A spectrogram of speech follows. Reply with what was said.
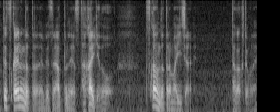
買って使えるんだったらね別に Apple のやつ高いけど使うんだったらまあいいじゃない。高くてもね。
